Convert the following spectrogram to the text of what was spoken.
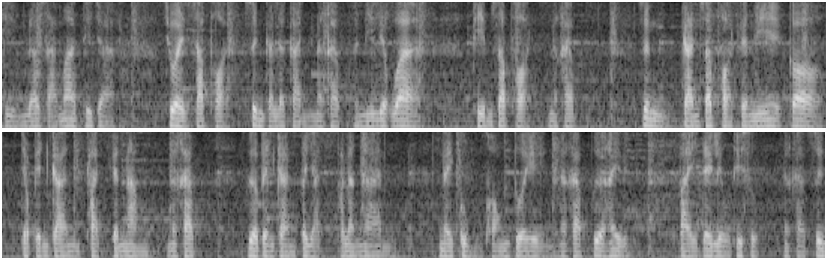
ทีมแล้วสามารถที่จะช่วยซัพพอร์ตซึ่งกันและกันนะครับ อันนี้เรียกว่าทีมซัพพอร์ตนะครับ ซึ่งการซัพพอร์ตกันนี้ก็จะเป็นการผลัดกันนำนะครับ เพื่อเป็นการประหยัดพลังงานในกลุ่มของตัวเองนะครับ เพื่อให้ไปได้เร็วที่สุดนะครับ ซึ่ง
